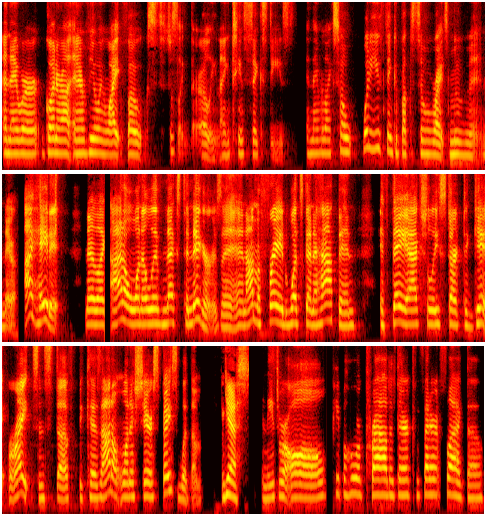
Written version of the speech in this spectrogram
and they were going around interviewing white folks, just like the early 1960s. And they were like, So, what do you think about the civil rights movement? And they're, I hate it. And they're like, I don't want to live next to niggers. And, and I'm afraid what's going to happen if they actually start to get rights and stuff because I don't want to share space with them. Yes. And these were all people who were proud of their Confederate flag, though.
